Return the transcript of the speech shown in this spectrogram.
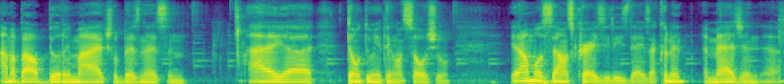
I'm about building my actual business and I uh, don't do anything on social it almost sounds crazy these days. I couldn't imagine a,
